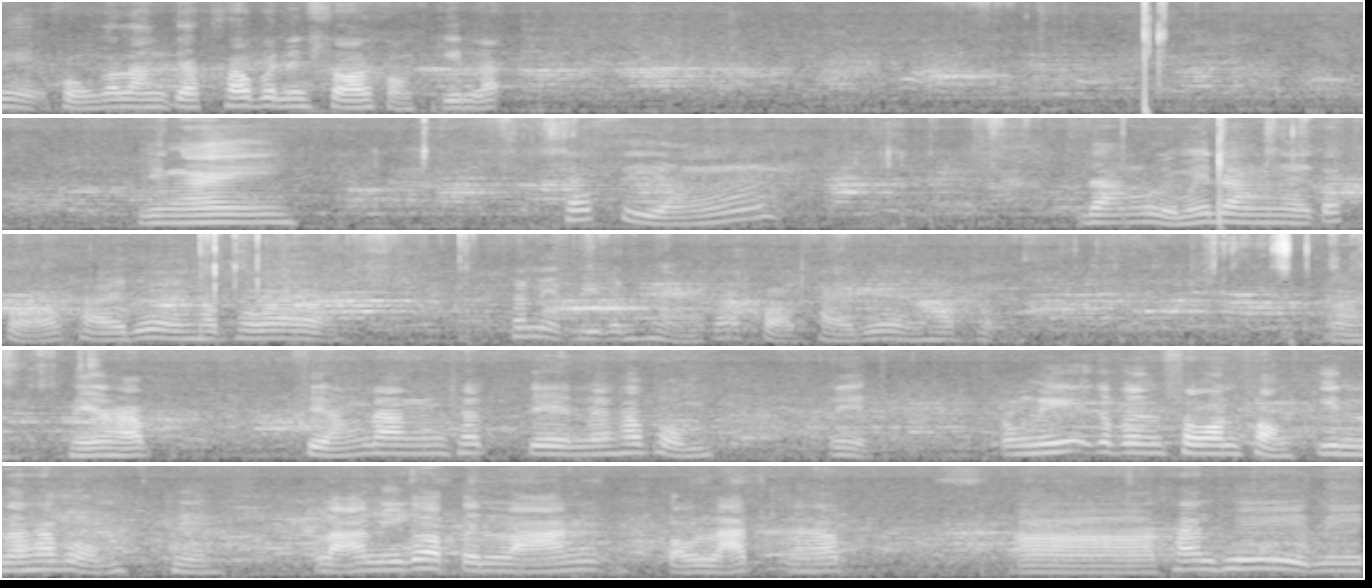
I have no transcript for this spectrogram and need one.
นี่ผมกำลังจะเข้าไปในซอยของกินแล้วยังไงถ้าเสียงดังหรือไม่ดังไงก็ขออภัยด้วยนะครับ เพราะว่าถ้าเน็ตมีปัญหาก็ขออภัยด้วยนะครับผมอะนี่นะครับ เสียงดังชัดเจนไหมครับ ผมนี่ ตรงนี้จะเป็นโซนของกินนะครับ ผมนี่ร้านนี้ก็เป็นร้านเกาลัดนะครับอ่าท่านที่มี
